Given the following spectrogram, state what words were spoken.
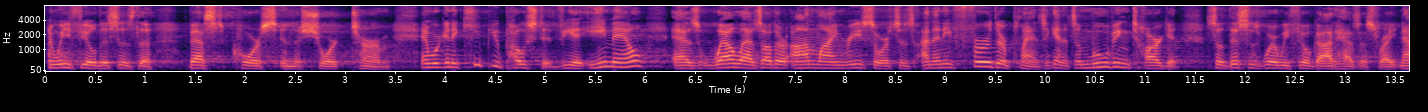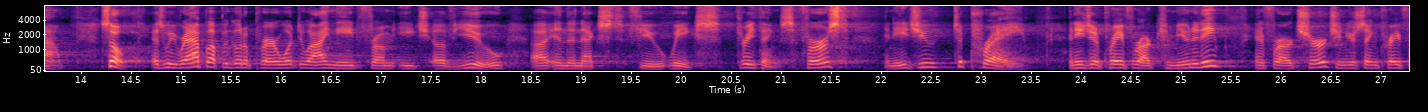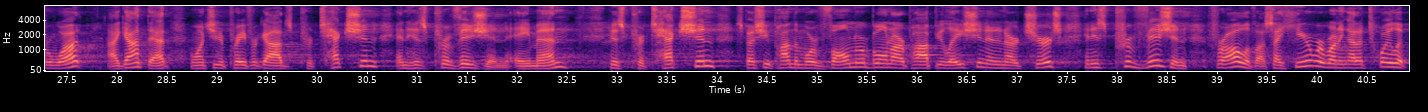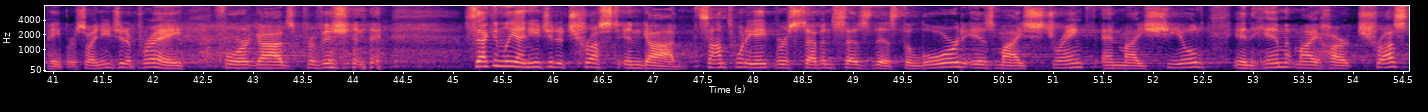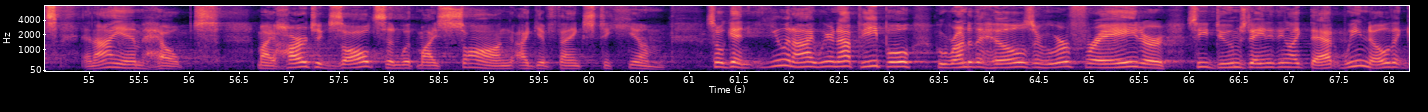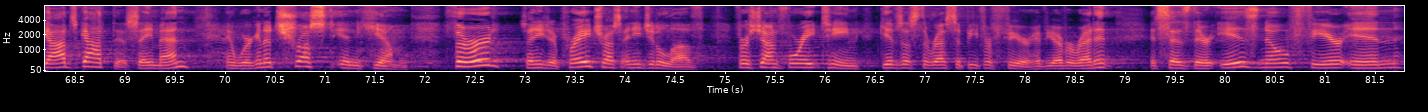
And we feel this is the best course in the short term. And we're going to keep you posted via email as well as other online resources on any further plans. Again, it's a moving target. So, this is where we feel God has us right now. So, as we wrap up and go to prayer, what do I need from each of you uh, in the next few weeks? Three things. First, I need you to pray. I need you to pray for our community and for our church. And you're saying, pray for what? I got that. I want you to pray for God's protection and His provision. Amen. His protection, especially upon the more vulnerable in our population and in our church, and His provision for all of us. I hear we're running out of toilet paper, so I need you to pray for God's provision. Secondly, I need you to trust in God. Psalm 28, verse 7 says this The Lord is my strength and my shield. In him my heart trusts, and I am helped. My heart exalts, and with my song I give thanks to him. So, again, you and I, we're not people who run to the hills or who are afraid or see doomsday, anything like that. We know that God's got this, amen? And we're going to trust in Him. Third, so I need you to pray, trust, I need you to love. 1 John 4:18 gives us the recipe for fear. Have you ever read it? It says there is no fear in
